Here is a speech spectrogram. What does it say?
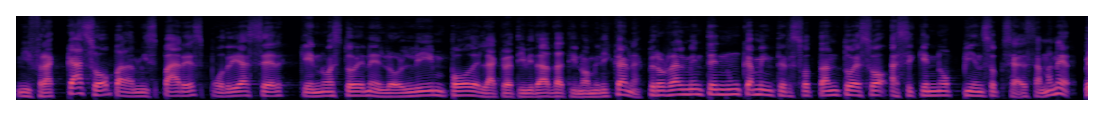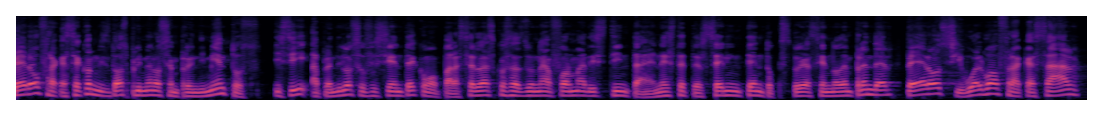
Mi fracaso para mis pares podría ser que no estoy en el Olimpo de la creatividad latinoamericana, pero realmente nunca me interesó tanto eso, así que no pienso que sea de esa manera. Pero fracasé con mis dos primeros emprendimientos y sí, aprendí lo suficiente como para hacer las cosas de una forma distinta en este tercer intento que estoy haciendo de emprender, pero si vuelvo a fracasar,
